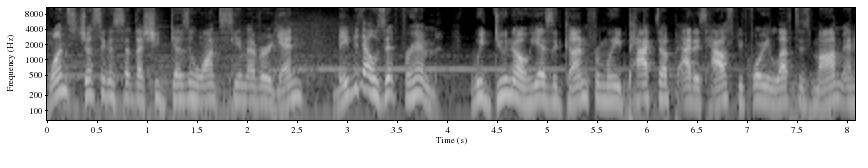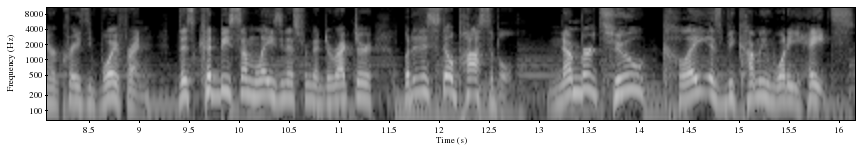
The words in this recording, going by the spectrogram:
Once Jessica said that she doesn't want to see him ever again, maybe that was it for him. We do know he has a gun from when he packed up at his house before he left his mom and her crazy boyfriend. This could be some laziness from the director, but it is still possible. Number 2, Clay is becoming what he hates.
